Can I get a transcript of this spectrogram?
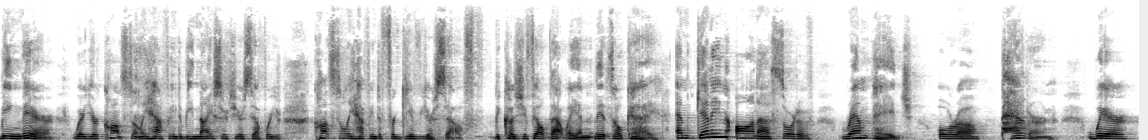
being there where you're constantly having to be nicer to yourself where you're constantly having to forgive yourself because you felt that way and it's okay. And getting on a sort of rampage or a pattern where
